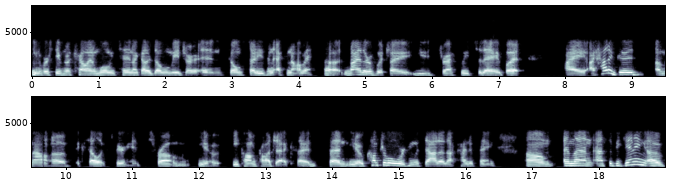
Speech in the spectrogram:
University of North Carolina, Wilmington. I got a double major in film studies and economics, uh, neither of which I use directly today, but I, I had a good amount of Excel experience from, you know, econ projects. I'd been, you know, comfortable working with data, that kind of thing. Um, and then at the beginning of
